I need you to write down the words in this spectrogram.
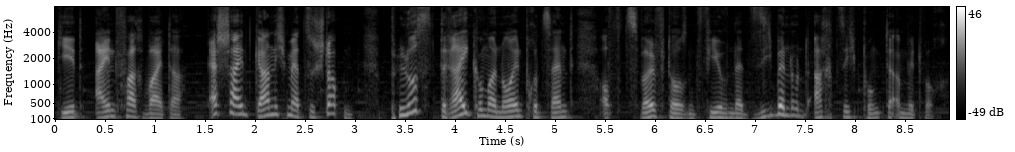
geht einfach weiter. Er scheint gar nicht mehr zu stoppen. Plus 3,9% auf 12.487 Punkte am Mittwoch.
